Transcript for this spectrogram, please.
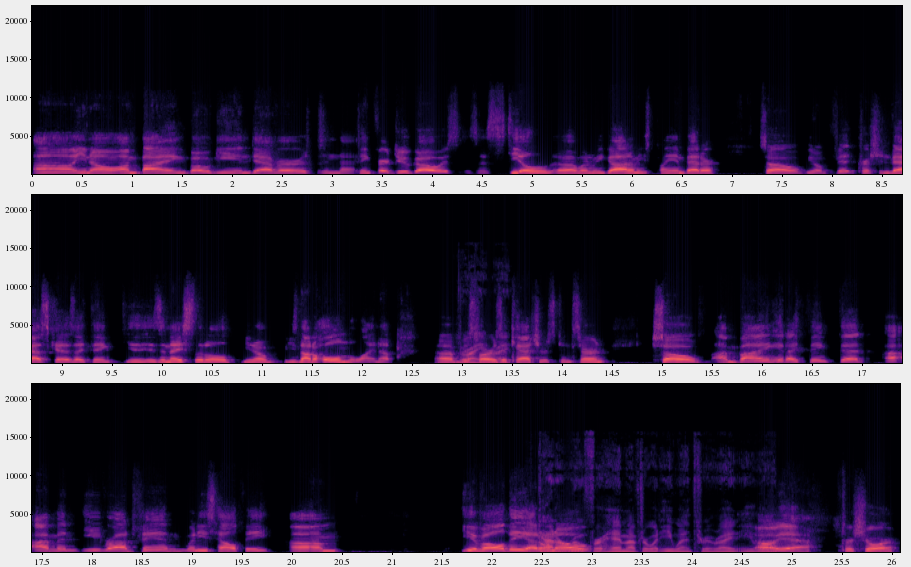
Uh, you know, I'm buying Bogey Endeavors, and I think Verdugo is, is a steal uh, when we got him. He's playing better. So, you know, Fit Christian Vasquez, I think, is a nice little, you know, he's not a hole in the lineup uh, as Right, far as a catcher is concerned. So I'm buying it. I think that I, I'm an E-Rod fan when he's healthy. Um, Eovaldi, I don't know. root for him after what he went through, right? Oh yeah, for sure.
